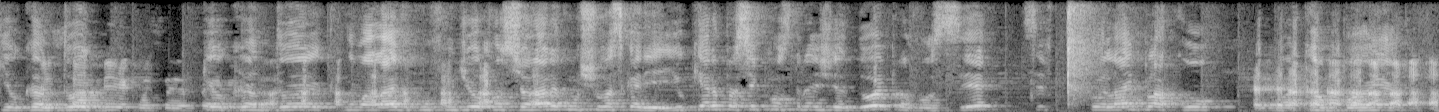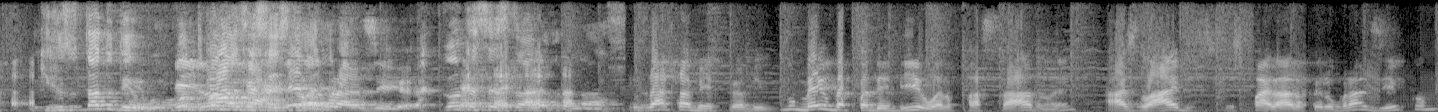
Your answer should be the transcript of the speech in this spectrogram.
Que o cantor. Que, que o cantor, numa live, confundiu a concessionária com churrascaria. E o que era para ser constrangedor para você, você foi lá e emplacou uma campanha. Que resultado deu? Conta para nós essa história. Conta essa história para nós. Exatamente, meu amigo. No meio da pandemia, o ano passado, né? As lives se espalharam pelo Brasil como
